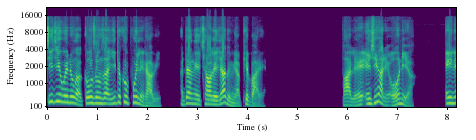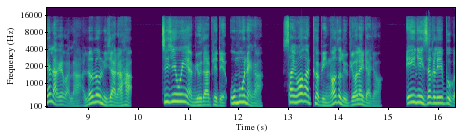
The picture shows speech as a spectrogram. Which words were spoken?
ကြီးကြီးဝင်းတို့ကကုံစုံစံကြီးတစ်ခုဖွင့်လည်ထားပြီးအတန်ငယ်ချောင်းလေရသူများဖြစ်ပါတယ်။ဘာလဲအင်ရှိကနေအောနေရအိမ်ထဲလာခဲ့ပါလားအလုံးလုံးနေကြတာဟာကြီးကြီးဝင်းရဲ့အမျိုးသားဖြစ်တဲ့ဦးမိုးနိုင်ကဆိုင်ဝါကထွက်ပြီးငေါ့တယ်လို့ပြောလိုက်တာကြောင့်အင်းကြီးဇက်ကလေးပုက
